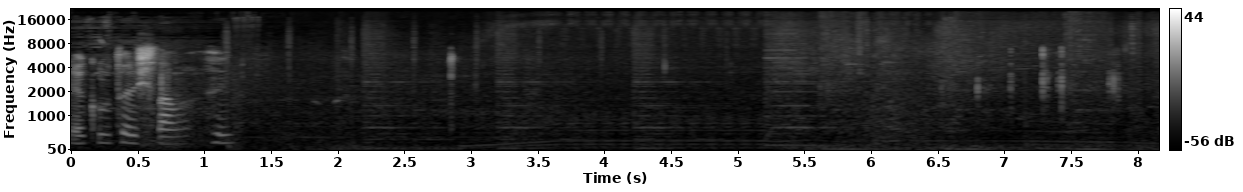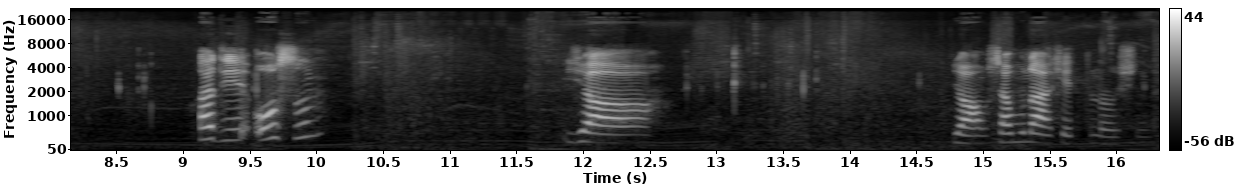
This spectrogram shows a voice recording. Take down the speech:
Ne kurtarıştı Hadi olsun. Ya. Ya sen bunu hak ettin ama şimdi.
